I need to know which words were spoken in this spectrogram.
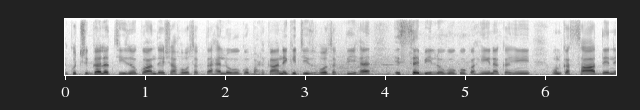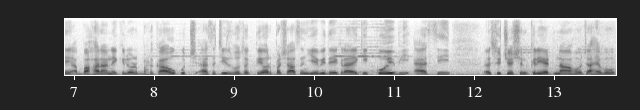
कुछ गलत चीज़ों को अंदेशा हो सकता है, लोगों को भड़काने की चीज़ हो सकती है, इससे भी लोगों को कहीं ना कहीं उनका साथ देने, बाहर आने के लिए और भड़काऊ कुछ ऐसी चीज़ हो सकती है और प्रशासन ये भी देख रहा है कि कोई भी ऐसी सिचुएशन क्रिएट ना हो, चाहे वो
